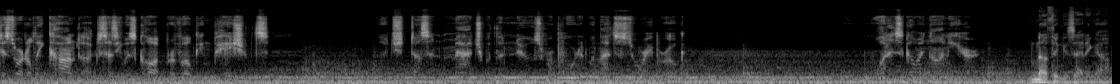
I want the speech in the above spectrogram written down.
disorderly conduct says he was caught provoking patients. Which doesn't match what the news reported when that story broke. What is going on here? Nothing is adding up.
